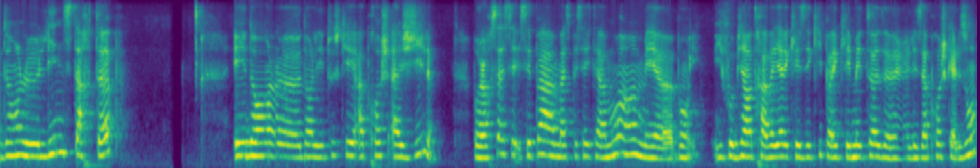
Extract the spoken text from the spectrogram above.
dans le Lean Startup et dans, le, dans les, tout ce qui est approche agile. Bon, alors ça, c'est pas ma spécialité à moi, hein, mais euh, bon, il faut bien travailler avec les équipes, avec les méthodes, euh, les approches qu'elles ont,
